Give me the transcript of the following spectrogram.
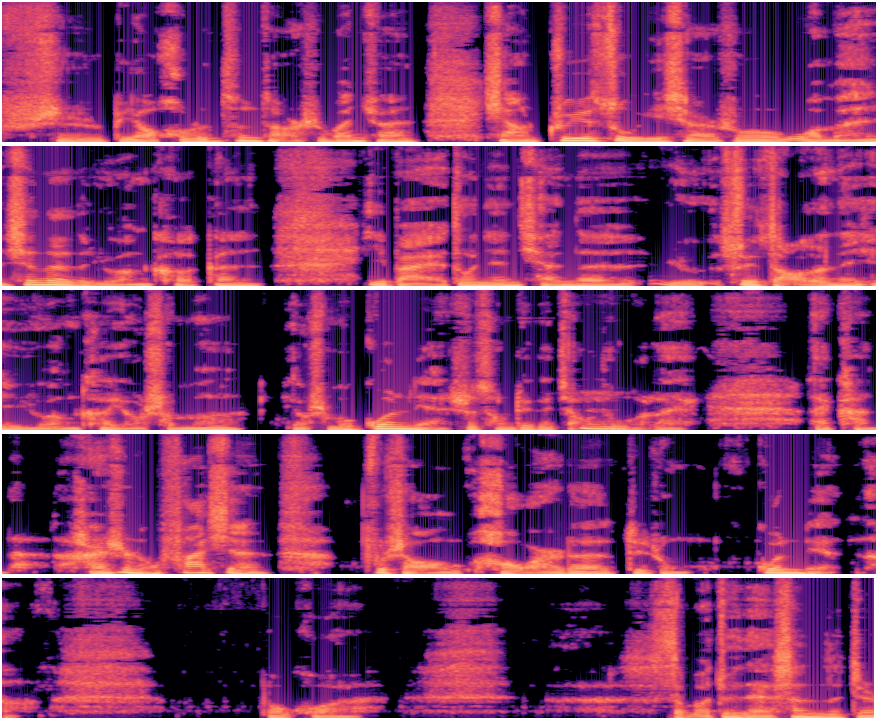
是比较囫囵吞枣，是完全想追溯一下，说我们现在的语文课跟一百多年前的语最早的那些语文课有什么有什么关联？是从这个角度嗯来、看的，还是能发现不少好玩的这种关联呢，包括。呃怎么对待《三字经》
